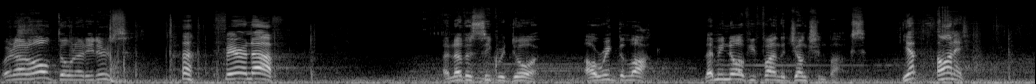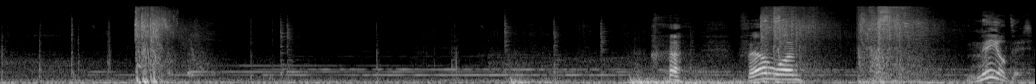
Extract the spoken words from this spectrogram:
We're not all donut eaters. Fair enough. Another secret door. I'll rig the lock. Let me know if you find the junction box. Yep, on it. Found one. Nailed it.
